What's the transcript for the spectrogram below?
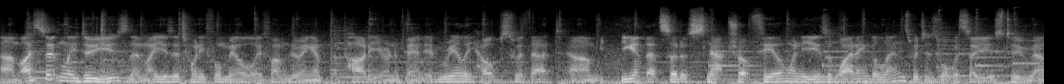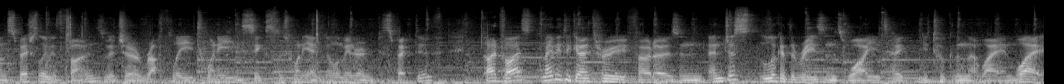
Um, I certainly do use them. I use a 24mm if I'm doing a, a, party or an event. It really helps with that. Um, you get that sort of snapshot feel when you use a wide angle lens, which is what we're so used to, um, especially with phones, which are roughly 26 to 28mm in perspective. I advise maybe to go through your photos and, and just look at the reasons why you take you took them that way and why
